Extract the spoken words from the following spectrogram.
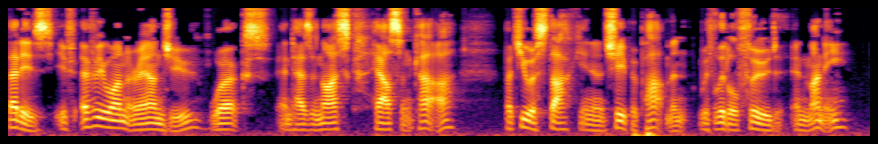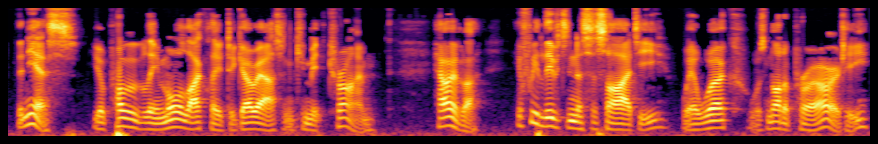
That is, if everyone around you works and has a nice house and car, but you are stuck in a cheap apartment with little food and money, then yes, you're probably more likely to go out and commit crime. However, if we lived in a society where work was not a priority,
